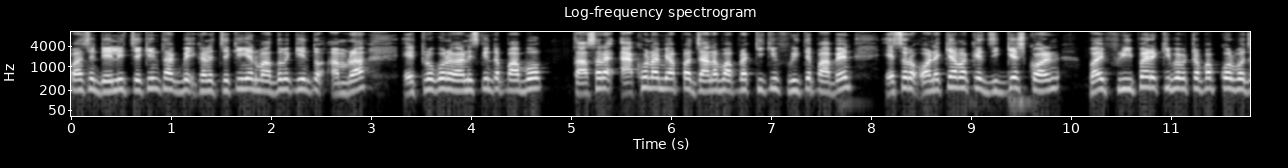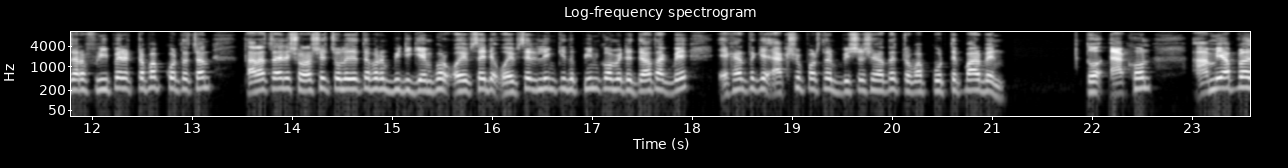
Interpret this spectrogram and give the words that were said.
পাচ্ছেন ডেলি চেকিং থাকবে। এখানে চেকিংয়ের মাধ্যমে কিন্তু আমরা এট্রোকোন গান স্ক্রিনটা পাবো। তাছাড়া এখন আমি আপনার জানাব আপনারা কী কী ফ্রিতে পাবেন। এছাড়া অনেকে আমাকে জিজ্ঞেস করেন, ভাই, ফ্রি ফায়ারে কীভাবে টপ আপ করব? যারা ফ্রি ফায়ারে টপ আপ করতে চান, তারা চাইলে সরাসরি চলে যেতে পারেন বিডি গেম কর ওয়েবসাইটে। ওয়েবসাইটের লিঙ্ক কিন্তু পিন কমেন্টে দেওয়া থাকবে। এখান থেকে একশো পার্সেন্ট বিশ্বাসের হাতে টপ আপ করতে পারবেন। তো এখন আমি আপনার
